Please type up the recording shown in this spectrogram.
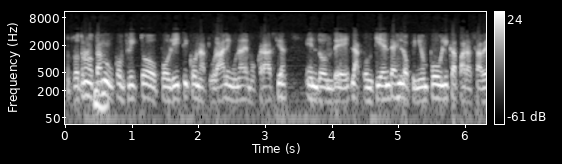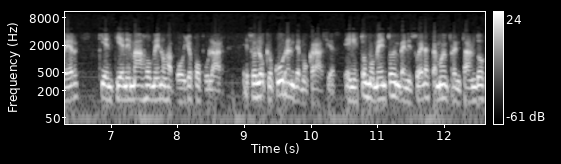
Nosotros no estamos en un conflicto político natural, en una democracia, en donde la contienda es en la opinión pública para saber quién tiene más o menos apoyo popular. Eso es lo que ocurre en democracias. En estos momentos en Venezuela estamos enfrentando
